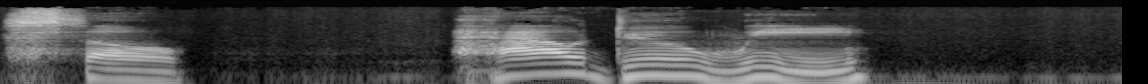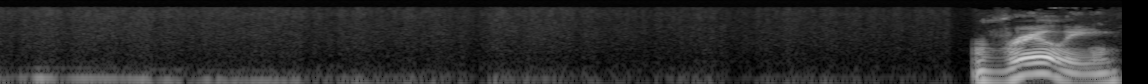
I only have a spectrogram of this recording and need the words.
So, how do we really,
